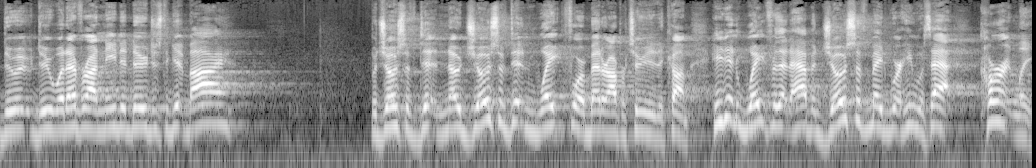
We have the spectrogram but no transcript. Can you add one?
do, do whatever I need to do just to get by. But Joseph didn't. No, Joseph didn't wait for a better opportunity to come. He didn't wait for that to happen. Joseph made where he was at currently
